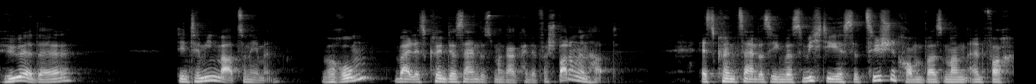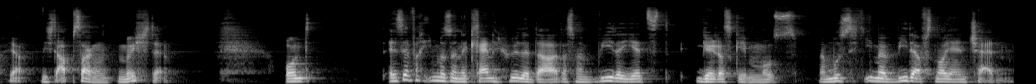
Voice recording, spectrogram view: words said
Hürde, den Termin wahrzunehmen. Warum? Weil es könnte sein, dass man gar keine Verspannungen hat. Es könnte sein, dass irgendwas Wichtiges dazwischen kommt, was man einfach ja, nicht absagen möchte. Und es ist einfach immer so eine kleine Hürde da, dass man wieder jetzt Geld ausgeben muss. Man muss sich immer wieder aufs Neue entscheiden.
